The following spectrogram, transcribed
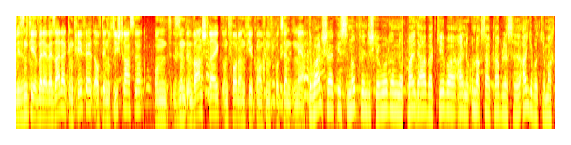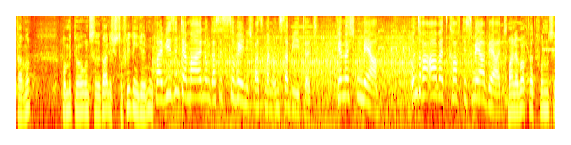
Wir sind hier bei der Versailles in Krefeld auf der Industriestraße und sind im Warnstreik und fordern 4,5 Prozent mehr. Der Warnstreik ist notwendig geworden, weil der Arbeitgeber ein unakzeptables äh, Angebot gemacht haben womit wir uns äh, gar nicht zufrieden geben. Weil wir sind der Meinung, das ist zu wenig, was man uns da bietet. Wir möchten mehr. Unsere Arbeitskraft ist mehr wert. Man erwartet von uns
